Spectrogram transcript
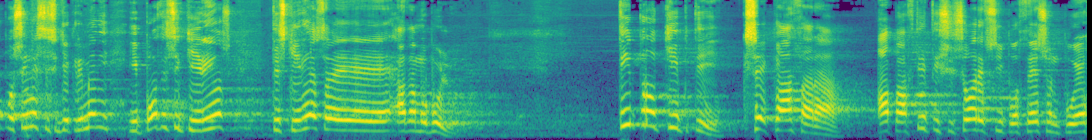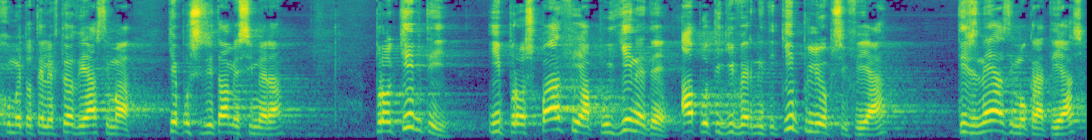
όπως είναι στη συγκεκριμένη υπόθεση κυρίως της κυρίας ε, Αδαμοπούλου. Τι προκύπτει ξεκάθαρα από αυτή τη συσσόρευση υποθέσεων που έχουμε το τελευταίο διάστημα και που συζητάμε σήμερα; Προκύπτει η προσπάθεια που γίνεται από την κυβερνητική πλειοψηφία της Νέας Δημοκρατίας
